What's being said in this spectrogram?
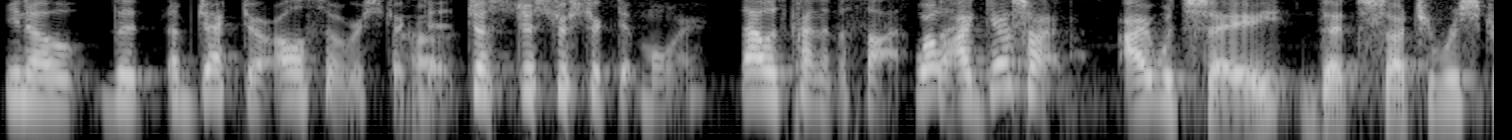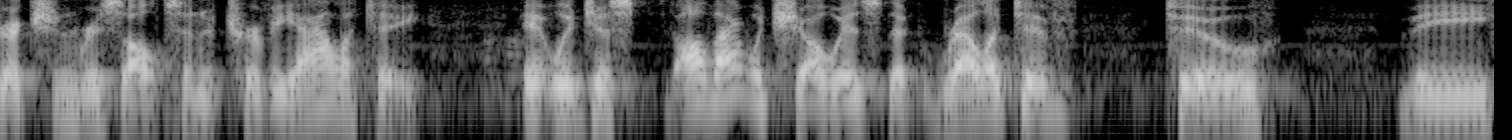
you know the objector also restrict uh-huh. it? Just just restrict it more. That was kind of the thought. Well, but- I guess I, I would say that such a restriction results in a triviality. It would just, all that would show is that relative to the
